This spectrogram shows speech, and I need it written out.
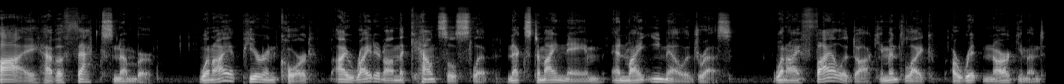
I have a fax number. When I appear in court, I write it on the counsel slip next to my name and my email address. When I file a document like a written argument,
